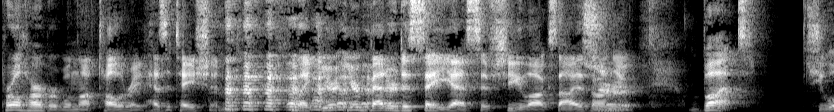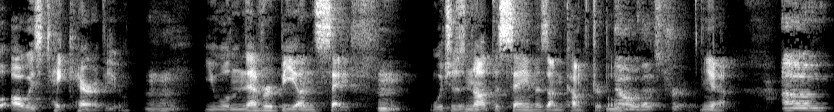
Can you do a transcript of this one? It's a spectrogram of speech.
Pearl Harbor will not tolerate hesitation. like you're you're better to say yes if she locks eyes on you. But she will always take care of you. You will never be unsafe, which is not the same as uncomfortable. No, that's true. Yeah. Um,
